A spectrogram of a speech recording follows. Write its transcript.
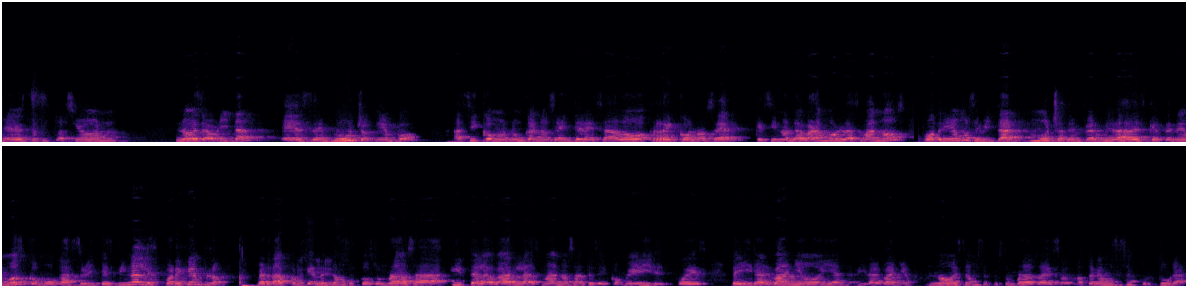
Esta situación no es de ahorita, es de mucho tiempo así como nunca nos ha interesado reconocer que si nos laváramos las manos podríamos evitar muchas enfermedades que tenemos como gastrointestinales, por ejemplo, ¿verdad? Porque no estamos acostumbrados a irte a lavar las manos antes de comer y después de ir al baño y antes de ir al baño. No estamos acostumbrados a eso, no tenemos esa cultura.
